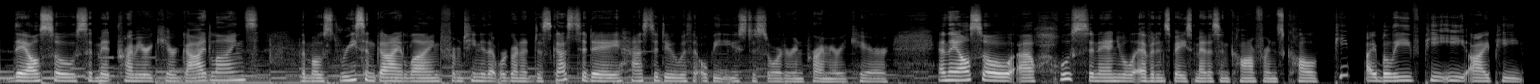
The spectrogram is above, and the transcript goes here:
They also submit primary care guidelines. The most recent guideline from Tina that we're going to discuss today has to do with opiate use disorder in primary care. And they also uh, host an annual evidence based medicine conference called PEEP, I believe, P E I P.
